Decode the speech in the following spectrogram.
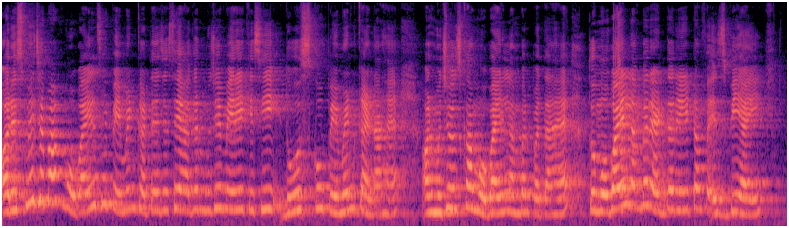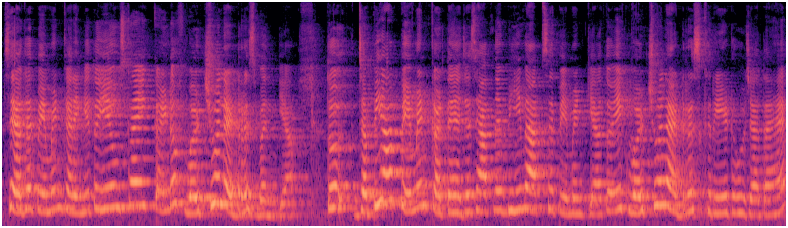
और इसमें जब आप मोबाइल से पेमेंट करते हैं, जैसे अगर मुझे मेरे किसी दोस्त को पेमेंट करना है और मुझे उसका मोबाइल नंबर पता है तो mobile number at the rate of S से अगर पेमेंट करेंगे तो ये उसका एक काइंड ऑफ़ वर्चुअल एड्रेस बन गया। तो जब भी आप पेमेंट करते हैं, जैसे आपने भीम ऐप से पेमेंट किया तो एक वर्चुअल एड्रेस क्रिएट हो जाता है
